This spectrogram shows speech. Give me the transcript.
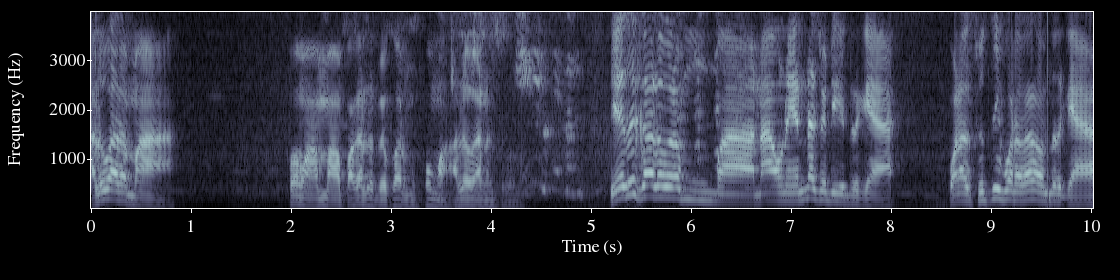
அழுவாதம்மா. போமா அம்மா பக்கத்தில் போய் உட்காருமா போமா அழுவ நினச்சிக்கோமா எதுக்கு அழுகுறம்மா நான் உன்னை என்ன சொல்லிக்கிட்டு இருக்கேன்? உனக்கு சுற்றி போட தான் வந்திருக்கேன்.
